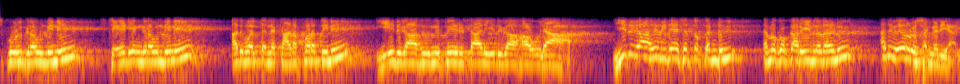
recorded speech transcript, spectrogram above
സ്കൂൾ ഗ്രൗണ്ടിന് സ്റ്റേഡിയം ഗ്രൗണ്ടിന് അതുപോലെ തന്നെ കടപ്പുറത്തിന് ഈദ്ഗാഹ് എന്ന് പേരിട്ടാൽ ഈദ്ഗാഹ് ആവൂല ഈദ്ഗാഹ് വിദേശത്തൊക്കെ ഉണ്ട് നമുക്കൊക്കെ അറിയുന്നതാണ്. അത് വേറൊരു സംഗതിയാണ്.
